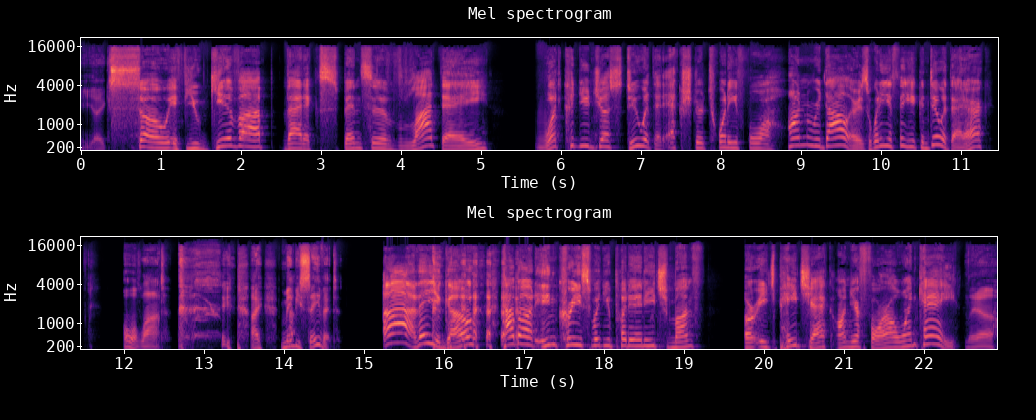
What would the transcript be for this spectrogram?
Yikes. So if you give up that expensive latte, what could you just do with that extra $2,400? What do you think you can do with that, Eric? Oh, a lot. I maybe save it. Ah, there you go. How about increase what you put in each month or each paycheck on your 401k? Yeah.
